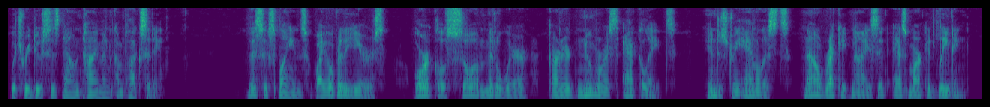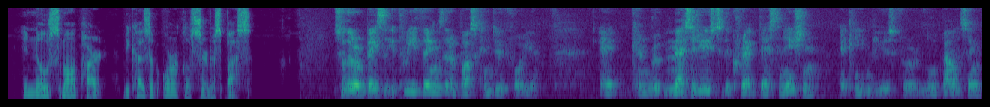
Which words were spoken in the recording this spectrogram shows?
which reduces downtime and complexity. This explains why over the years, Oracle's SOA middleware garnered numerous accolades. Industry analysts now recognize it as market leading, in no small part because of Oracle Service Bus. So there are basically three things that a bus can do for you. It can route messages to the correct destination, it can even be used for load balancing.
